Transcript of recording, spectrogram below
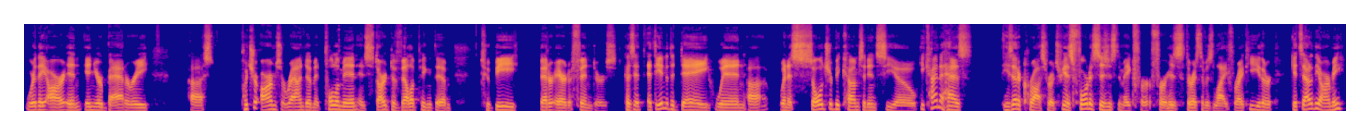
where they are in, in your battery, uh, put your arms around them and pull them in and start developing them to be better air defenders. Because at, at, the end of the day, when uh, when a soldier becomes an NCO, he kind of has he's at a crossroads. He has four decisions to make for for his the rest of his life. Right? He either gets out of the army,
